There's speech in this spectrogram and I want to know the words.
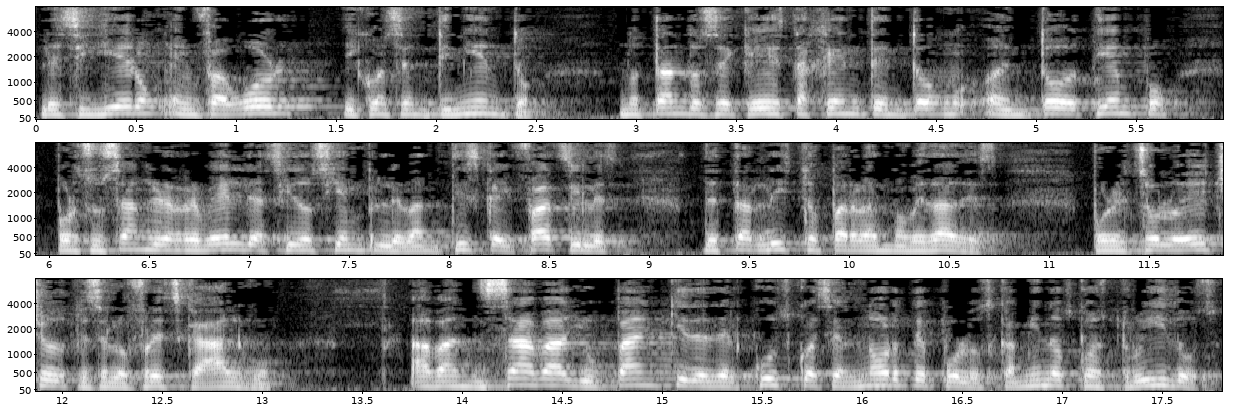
le siguieron en favor y consentimiento, notándose que esta gente en todo, tiempo, por su sangre rebelde, ha sido siempre levantisca y fáciles de estar listos para las novedades, por el solo hecho de que se le ofrezca algo. Avanzaba Yupanqui desde el Cusco hacia el norte por los caminos construidos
